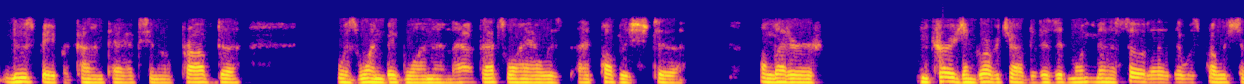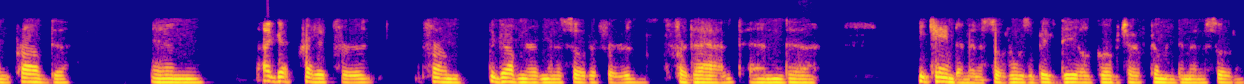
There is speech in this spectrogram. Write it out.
newspaper contacts, you know, Pravda was one big one, and that, that's why I was I published uh, a letter encouraging Gorbachev to visit Minnesota that was published in Pravda, and I got credit for from the governor of Minnesota for for that, and uh, he came to Minnesota. It was a big deal, Gorbachev coming to Minnesota.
